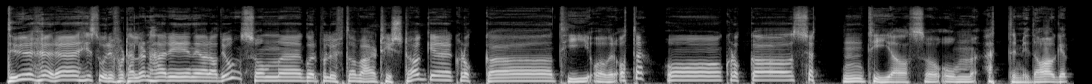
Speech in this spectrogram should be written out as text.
Du hører historiefortelleren her i Nea Radio, som går på lufta hver tirsdag klokka ti over åtte, og klokka 17.10, altså om ettermiddagen.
